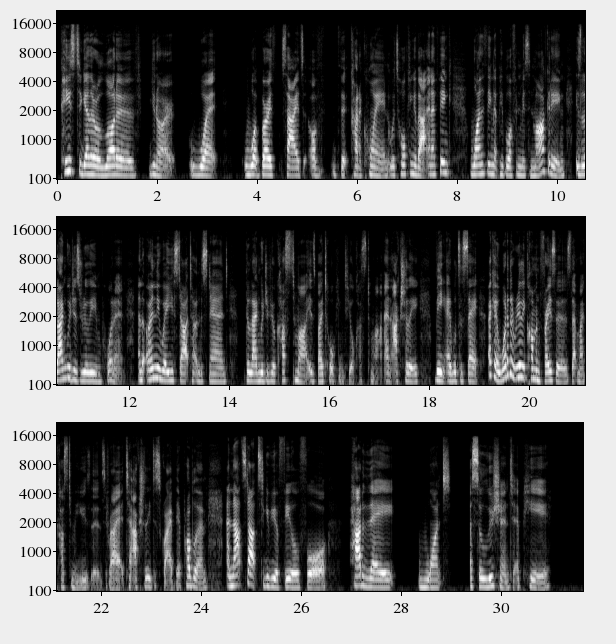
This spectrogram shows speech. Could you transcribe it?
piece together a lot of, you know, what what both sides of the kind of coin were talking about. And I think one thing that people often miss in marketing is language is really important. And the only way you start to understand the language of your customer is by talking to your customer and actually being able to say, okay, what are the really common phrases that my customer uses, right, to actually describe their problem? And that starts to give you a feel for how do they want a solution to appear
